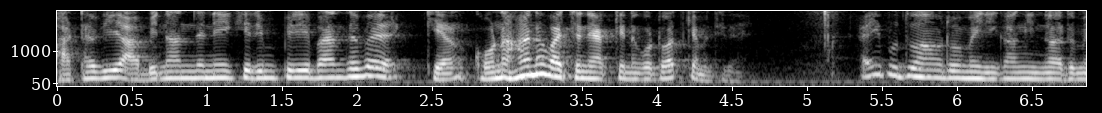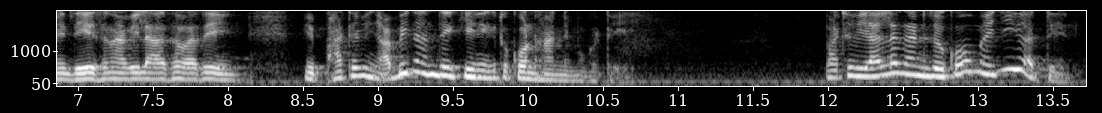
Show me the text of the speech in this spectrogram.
පටවිය අභිනන්දනය කිරීම පිළිබඳව කොනහන වචනයක් කෙනෙකුටවත් කැමති නැහැ. ඇයි බුදුහාමරෝ මේ නිකන් ඉන්නවට මේ දේශනා විලාස වශයෙන් මේ පටවින් අභිනන්දනය කියන එකට කොනහන්නේ මොකටේ? පටවිය අල්ලගන්නේ කොහොම ජීවත් වෙන්නේ?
